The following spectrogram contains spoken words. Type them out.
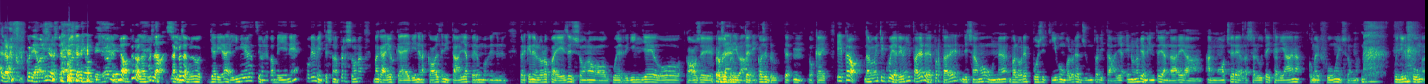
allora concludiamo almeno su una cosa andiamo bene, va bene. No, però la cosa, No, la sì. cosa che volevo chiarire è l'immigrazione va bene, ovviamente se una persona magari ok viene raccolta in Italia per nel- perché nel loro paese ci sono guerriglie o cose, cose brutte, cose brutte, Mm. ok? E però dal momento in cui arriva in Italia deve portare diciamo un valore positivo, un valore aggiunto all'Italia e non ovviamente andare a, a nuocere alla salute italiana come il fumo insomma. Quindi il fumo,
